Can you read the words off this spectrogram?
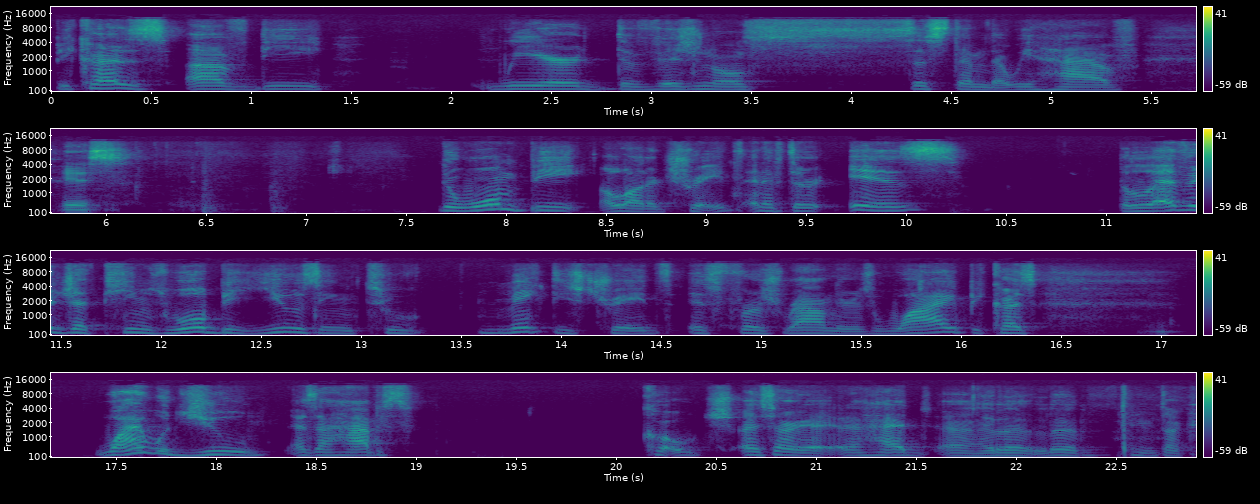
because of the weird divisional system that we have, Yes. there won't be a lot of trades. And if there is, the leverage that teams will be using to make these trades is first rounders. Why? Because why would you, as a Habs coach, uh, sorry, a head, uh, can't even talk,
